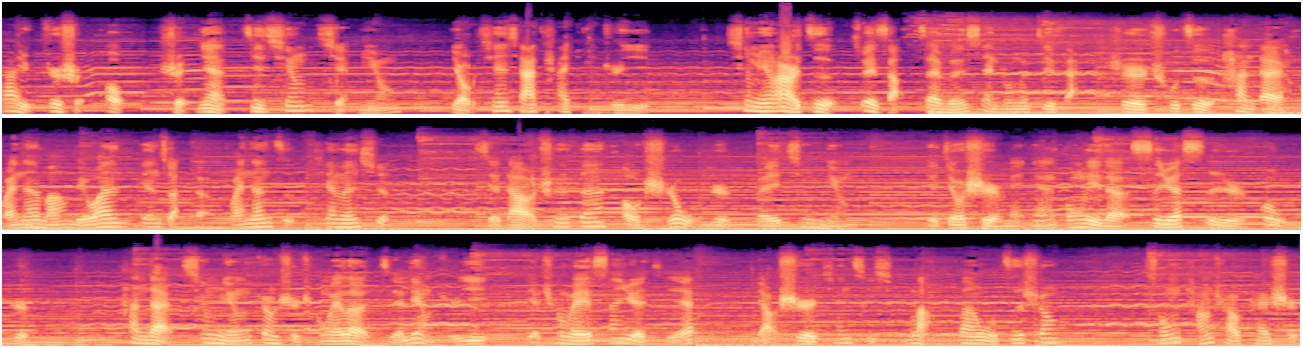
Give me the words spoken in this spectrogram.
大禹治水后，水面既清且明，有天下太平之意。清明二字最早在文献中的记载是出自汉代淮南王刘安编纂的《淮南子·天文训》。写到春分后十五日为清明，也就是每年公历的四月四日或五日。汉代清明正式成为了节令之一，也称为三月节，表示天气晴朗，万物滋生。从唐朝开始，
